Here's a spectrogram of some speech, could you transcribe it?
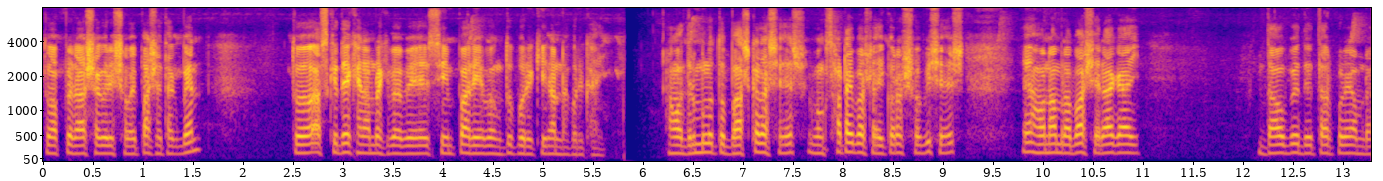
তো আপনারা আশা করি সবাই পাশে থাকবেন। তো আজকে দেখেন আমরা কীভাবে সিম পারি এবং দুপুরে কি রান্না করে খাই। আমাদের মূলত বাঁশ কাটা শেষ এবং ছাটাই বাসাই করার সবই শেষ। এখন আমরা বাঁশের আগায় দাও বেঁধে তারপরে আমরা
